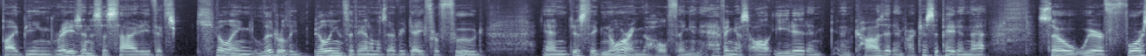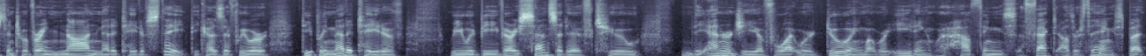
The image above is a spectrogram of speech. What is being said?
by being raised in a society that's killing literally billions of animals every day for food and just ignoring the whole thing and having us all eat it and, and cause it and participate in that. So we're forced into a very non meditative state because if we were deeply meditative, we would be very sensitive to the energy of what we're doing, what we're eating, how things affect other things. But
